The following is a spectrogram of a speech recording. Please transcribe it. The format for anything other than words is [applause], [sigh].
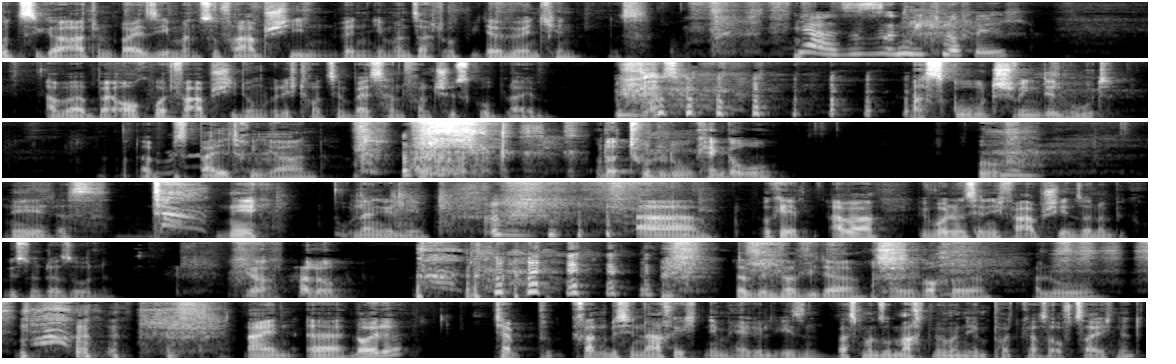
putzige Art und Weise, jemanden zu verabschieden, wenn jemand sagt, auf Wiederhörnchen. Das Ja, es ist irgendwie knuffig. aber bei awkward Verabschiedung würde ich trotzdem bei San Francisco bleiben. Mach's, [laughs] mach's gut, schwing den Hut. Oder bis bald, Rian. [laughs] Oder Toodaloo Känguru. Uff. Nee, das. [laughs] nee, unangenehm. ähm, okay, aber wir wollen uns ja nicht verabschieden, sondern begrüßen oder so, ne? Ja, hallo. [laughs] Da sind wir wieder. Neue Woche. Hallo. [laughs] Nein, äh, Leute, ich habe gerade ein bisschen Nachrichten nebenher gelesen, was man so macht, wenn man eben Podcast aufzeichnet.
